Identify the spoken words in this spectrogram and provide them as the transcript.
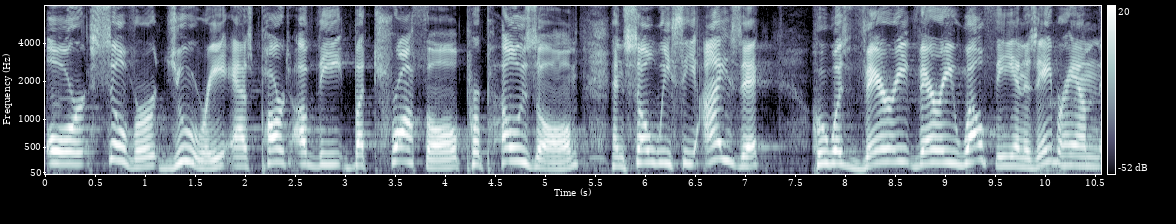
or silver jewelry as part of the betrothal proposal. And so we see Isaac, who was very, very wealthy, and his Abraham,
